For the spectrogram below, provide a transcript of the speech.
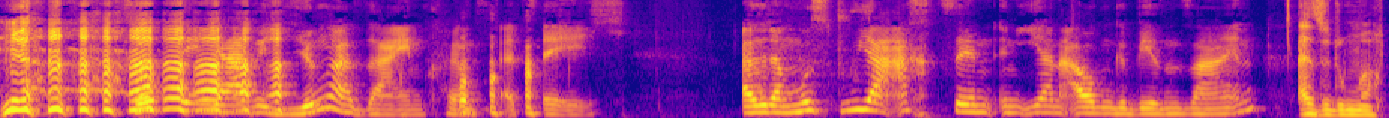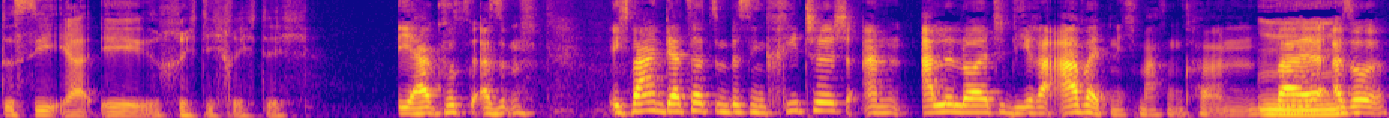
14 Jahre jünger sein könntest als ich? Also da musst du ja 18 in ihren Augen gewesen sein. Also du mochtest sie ja eh richtig, richtig. Ja, kurz, also ich war in der Zeit so ein bisschen kritisch an alle Leute, die ihre Arbeit nicht machen können. Weil, also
